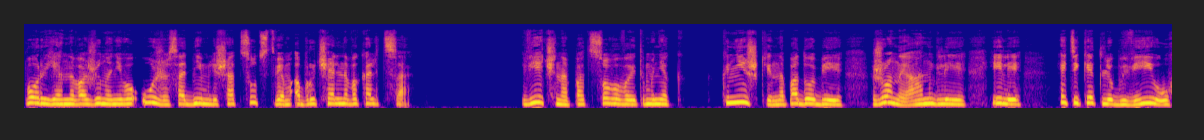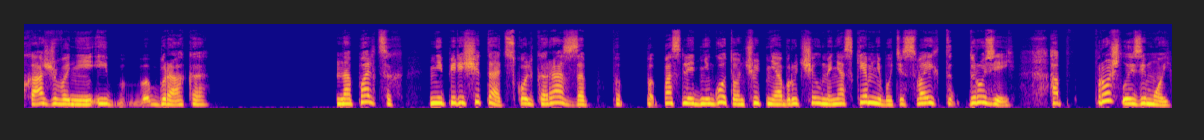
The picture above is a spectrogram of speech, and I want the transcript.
пор я навожу на него ужас одним лишь отсутствием обручального кольца. Вечно подсовывает мне книжки наподобие жены Англии или этикет любви, ухаживания и брака. На пальцах не пересчитать, сколько раз за последний год он чуть не обручил меня с кем-нибудь из своих друзей. А прошлой зимой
